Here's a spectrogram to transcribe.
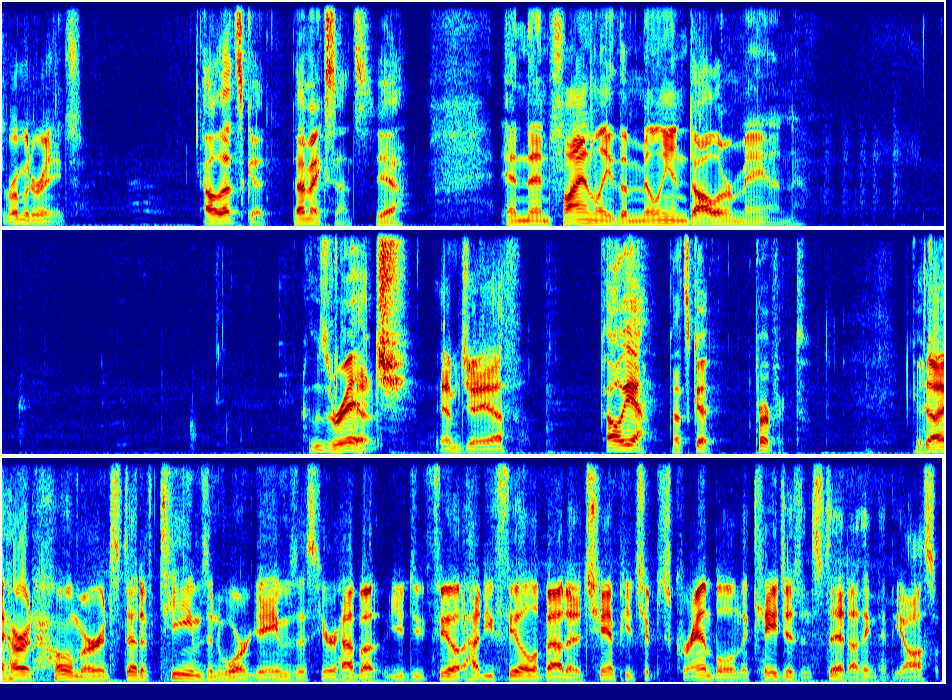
Roman Reigns. Oh, that's good. That makes sense. Yeah. And then finally, the Million Dollar Man. Who's rich? MJF. Oh, yeah. That's good. Perfect. Good Die job. Hard Homer instead of teams in war games this year. How about you do feel? How do you feel about a championship scramble in the cages instead? I think that'd be awesome.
